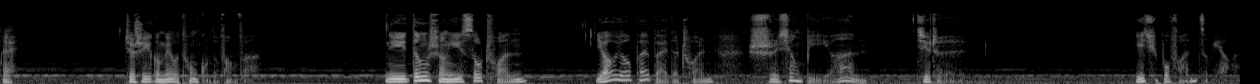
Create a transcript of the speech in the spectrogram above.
哎，这是一个没有痛苦的方法。你登上一艘船，摇摇摆摆的船驶向彼岸，接着一去不返，怎么样啊？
